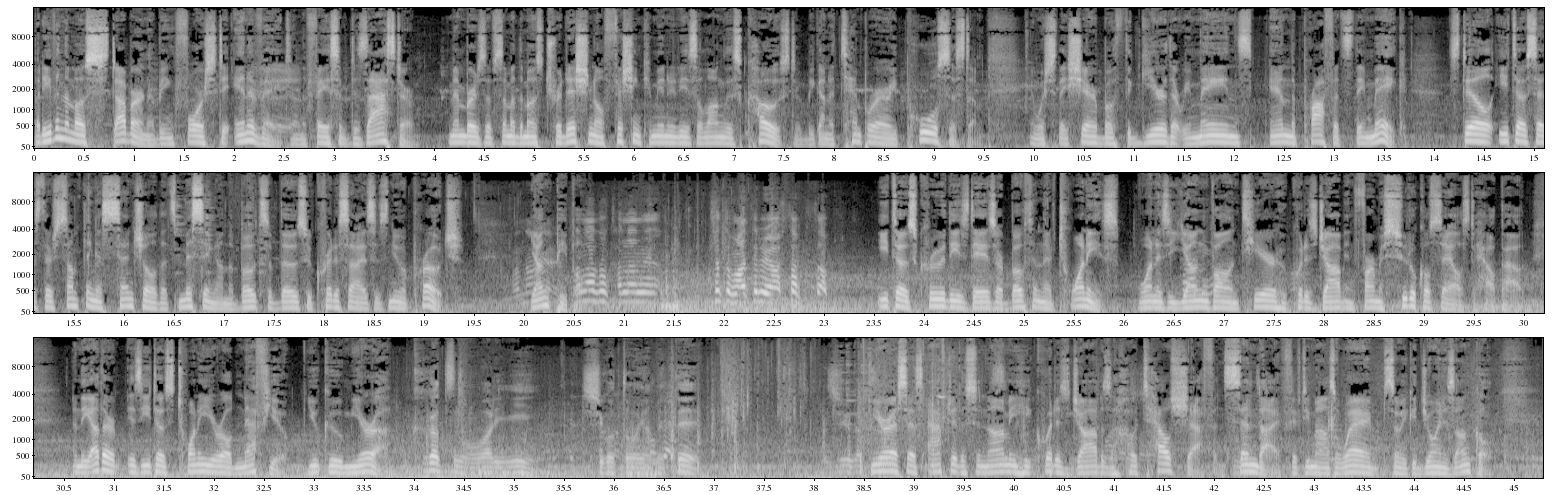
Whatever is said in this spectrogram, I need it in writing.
But even the most stubborn are being forced to innovate in the face of disaster. Members of some of the most traditional fishing communities along this coast have begun a temporary pool system in which they share both the gear that remains and the profits they make. Still, Ito says there's something essential that's missing on the boats of those who criticize his new approach young people. Ito's crew these days are both in their 20s. One is a young volunteer who quit his job in pharmaceutical sales to help out. And the other is Ito's 20 year old nephew, Yuku Mura. Mura says after the tsunami, he quit his job as a hotel chef in Sendai, 50 miles away, so he could join his uncle.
